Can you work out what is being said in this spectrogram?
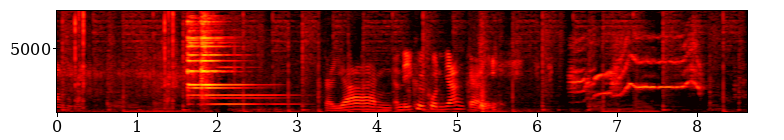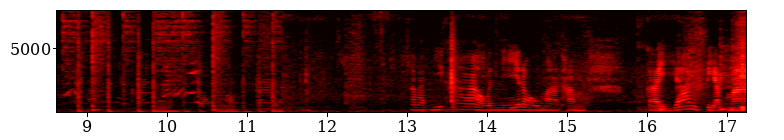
น่องถูกไหมไก่ย่าง อันนี้คือคนย่างไก่ สวัสดีค่ะ วันนี้เรามาทำไก่ย่างเสียบไม้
